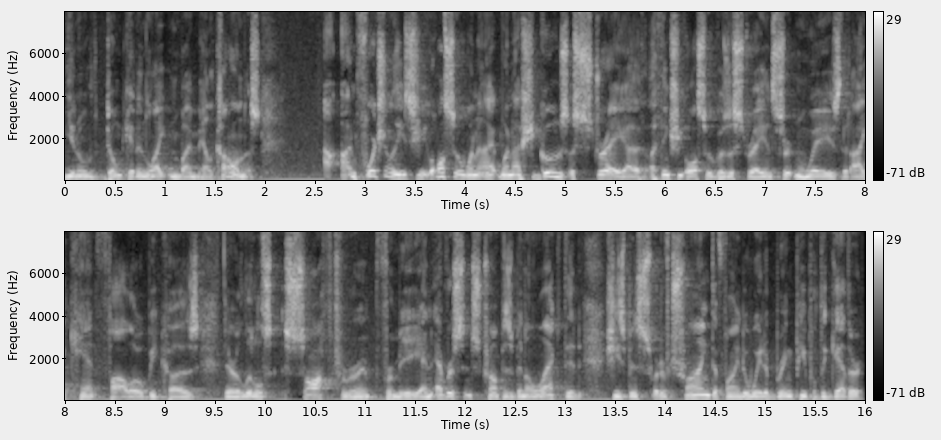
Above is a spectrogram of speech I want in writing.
you know don't get enlightened by male columnists uh, Uh, unfortunately, she also when I when I, she goes astray, I, I, think she also goes astray in certain ways that I can't follow because they're a little soft for for me. And ever since Trump has been elected, she's been sort of trying to find a way to bring people together.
